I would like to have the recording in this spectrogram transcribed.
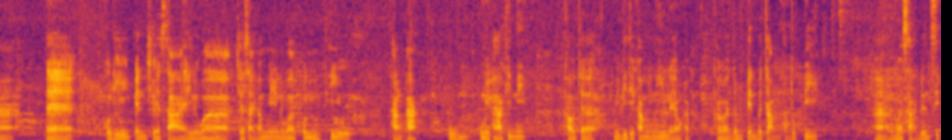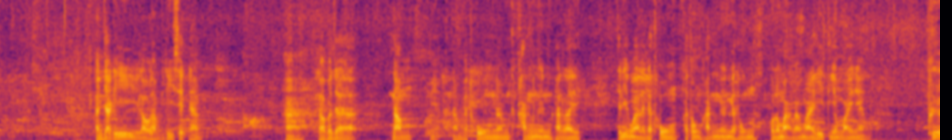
อ่าแต่คนที่เป็นเชื้อสายหรือว่าเชื้อสายเมรหรือว่าคนที่อยู่ทางภาคภูมิภูมิภาคถิ่นนี้ เขาจะมีพิธีกรรมอย่างนี้อยู่แล้วครับ ก็จะเป็นประจำทำทุกปีอ่าหรือว่าศาสตร์เดือนสิบหลังจากที่เราทำพิธีเสร็จนะครับอ่าเราก็จะนำเนี่ยนำกระทงนำขันเงินขันอะไร จะเรียกว่าอะไรกระทงกระทงขันเงินกระทงผลหมากรากไม้ที่เตรียมไว้เนี่ยเพื่อ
